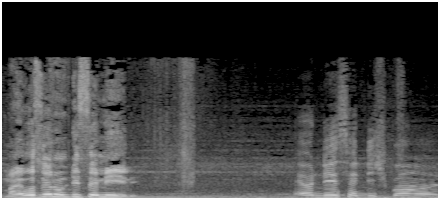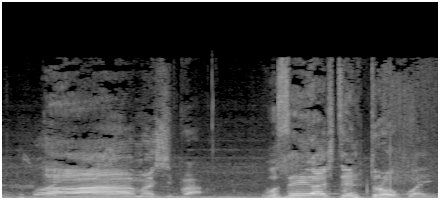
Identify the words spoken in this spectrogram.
Mas você não disse mil. Eu disse desconto, cota. Ah, mas pá, você acha que tem troco aí.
